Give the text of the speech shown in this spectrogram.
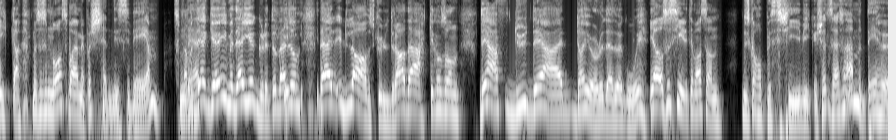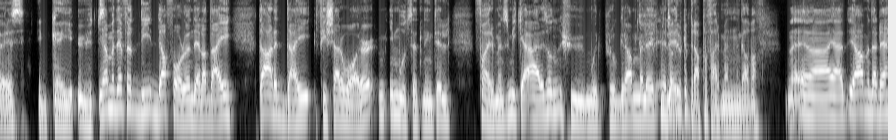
ikke har Men sånn som nå så var jeg med på Kjendis-VM. som Ja, men det er gøy, men det er gjøglete. Det er, sånn, det er lavskuldra. Det er ikke noe sånn det er, du, det er, Da gjør du det du er god i. Ja, Og så sier de til meg sånn Du skal hoppe ski i Vikersund. Så jeg er sånn, ja, men Det høres gøy ut. Ja, men det er for at de, Da får du en del av deg. Da er det deg, Fish Out of Water, i motsetning til Farmen, som ikke er et sånn humorprogram eller, Du hadde gjort det bra på Farmen, Galvan. Nei, jeg- Ja, men det er det.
